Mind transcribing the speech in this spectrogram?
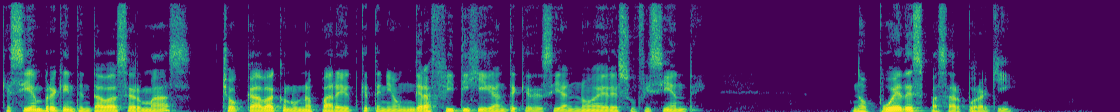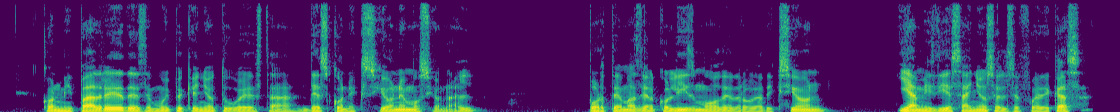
que siempre que intentaba hacer más, chocaba con una pared que tenía un grafiti gigante que decía no eres suficiente. No puedes pasar por aquí. Con mi padre desde muy pequeño tuve esta desconexión emocional por temas de alcoholismo, de drogadicción, y a mis 10 años él se fue de casa.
